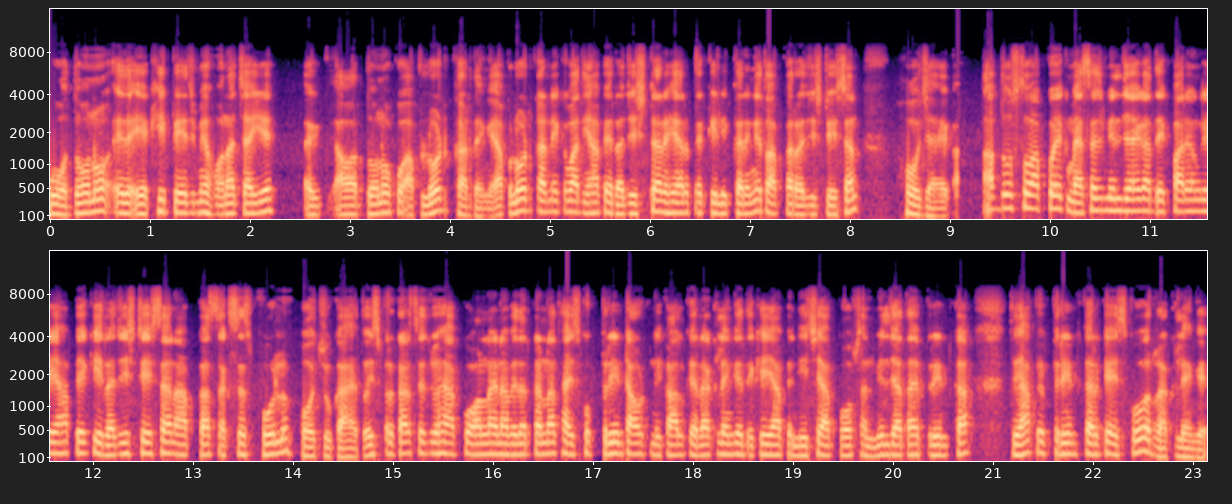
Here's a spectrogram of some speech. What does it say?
वो दोनों एक ही पेज में होना चाहिए और दोनों को अपलोड कर देंगे। अपलोड करने के बाद यहाँ पे रजिस्टर हेयर पे क्लिक करेंगे तो आपका रजिस्ट्रेशन हो जाएगा। अब दोस्तों आपको एक मैसेज मिल जाएगा, देख पा रहे होंगे यहाँ पे कि रजिस्ट्रेशन आपका सक्सेसफुल हो चुका है। तो इस प्रकार से जो है आपको ऑनलाइन आवेदन करना था, इसको प्रिंट आउट निकाल के रख लेंगे। देखिए यहाँ पे नीचे आपको ऑप्शन मिल जाता है प्रिंट का तो यहाँ पे प्रिंट करके इसको रख लेंगे।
